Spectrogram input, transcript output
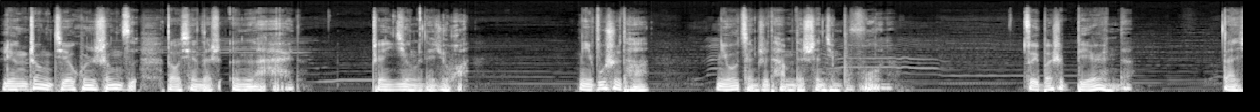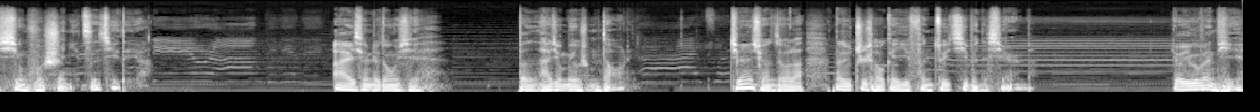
领证结婚生子，到现在是恩恩爱爱的，真应了那句话：你不是他，你又怎知他们的深情不复呢？嘴巴是别人的，但幸福是你自己的呀。爱情这东西，本来就没有什么道理。既然选择了，那就至少给一份最基本的信任吧。有一个问题：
